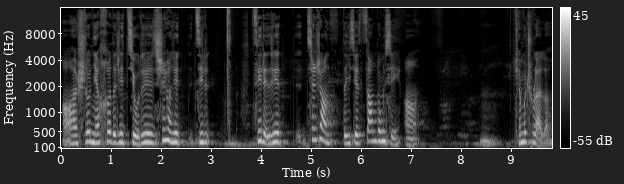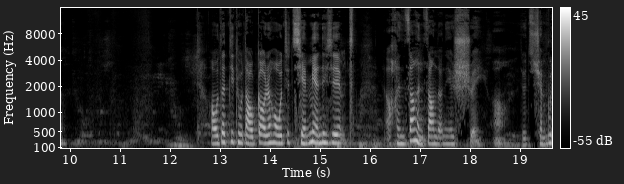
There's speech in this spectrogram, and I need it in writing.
啊，十多年喝的这酒的身上这积积累的这些身上的一些脏东西啊，嗯。全部出来了，啊！我在低头祷告，然后我就前面那些很脏很脏的那些水啊，就全部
